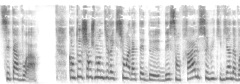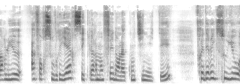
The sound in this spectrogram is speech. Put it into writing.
c'est à voir. Quant au changement de direction à la tête de, des centrales, celui qui vient d'avoir lieu à Force ouvrière s'est clairement fait dans la continuité. Frédéric Souillot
